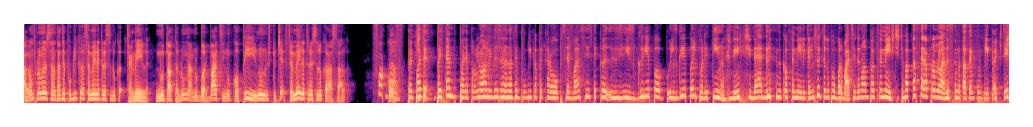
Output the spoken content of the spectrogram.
Avea un problemă de sănătate publică, femeile trebuie să ducă, femeile, nu toată lumea, nu bărbații, nu copiii, nu nu știu ce, femeile trebuie să ducă la sală. Fuck Da. off. Păi poate, păi stai, poate problema lui de sănătate publică pe care o observați este că îi zgârie pe, îl zgârie pe el pe retină, știi? Și de aia de le ducă femeile, că el nu se uită după bărbați, se uită numai după femei, știi? De fapt, asta era problema de sănătate publică, știi?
